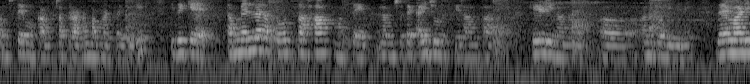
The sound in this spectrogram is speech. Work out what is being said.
ಸಂಸ್ಥೆಯ ಮುಖಾಂತರ ಪ್ರಾರಂಭ ಮಾಡ್ತಾ ಇದ್ದೀವಿ. ಇದಕ್ಕೆ ತಮ್ಮೆಲ್ಲರ ಪ್ರೋತ್ಸಾಹ ಮತ್ತು ನಮ್ಮ ಜೊತೆ ಕೈ ಜೋಡಿಸ್ತೀರಾ ಅಂತ ಹೇಳಿ ನಾನು ಅಂದ್ಕೊಂಡಿದ್ದೀನಿ ದಯಮಾಡಿ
